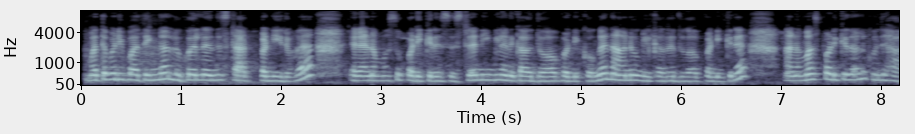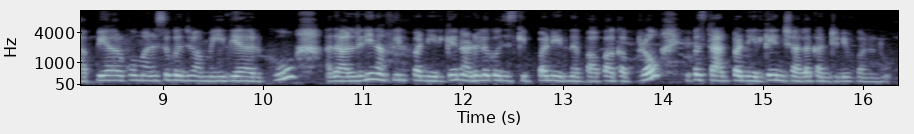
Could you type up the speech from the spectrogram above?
மற்றபடி பார்த்தீங்கன்னா லுகர்லேருந்து ஸ்டார்ட் பண்ணிடுவேன் எல்லா நமஸும் படிக்கிற சிஸ்டர் நீங்களும் எனக்காக துவா பண்ணிக்கோங்க. நானும் உங்களுக்காக துவா பண்ணிக்கிறேன். நமஸ் நமாஸ் படிக்கிறதால கொஞ்சம் ஹாப்பியாக இருக்கும். மனசு கொஞ்சம் அமைதியாக இருக்கும். அது ஆல்ரெடி நான் ஃபீல் பண்ணியிருக்கேன். நடுவில் கொஞ்சம் ஸ்கிப் பண்ணியிருந்தேன் பாப்பாக்கு அப்புறம். இப்போ ஸ்டார்ட் பண்ணியிருக்கேன். இன்ஷால்லாம் கண்டினியூ பண்ணணும்.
